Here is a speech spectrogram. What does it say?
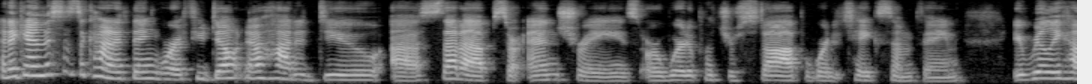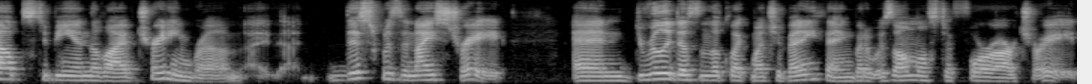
And again, this is the kind of thing where if you don't know how to do uh, setups or entries or where to put your stop or where to take something, it really helps to be in the live trading room. This was a nice trade and really doesn't look like much of anything, but it was almost a four-hour trade.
